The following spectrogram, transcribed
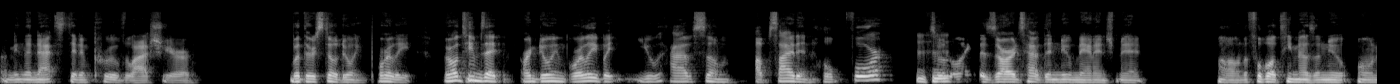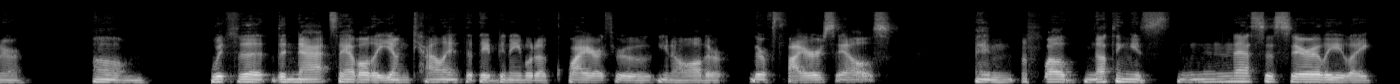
I mean, the Nats did improve last year, but they're still doing poorly. They're all teams that are doing poorly, but you have some upside and hope for. So, Mhm. like the Zards have the new management. Um, the football team has a new owner. Um, with the the Nats, they have all the young talent that they've been able to acquire through you know all their their fire sales. And while nothing is necessarily like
